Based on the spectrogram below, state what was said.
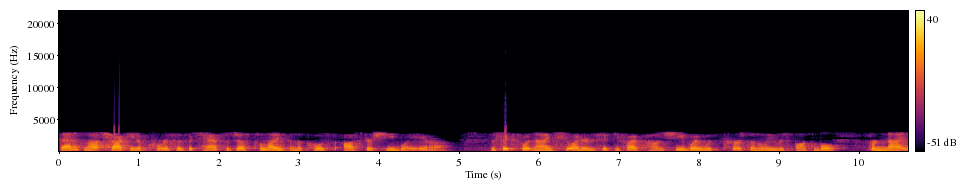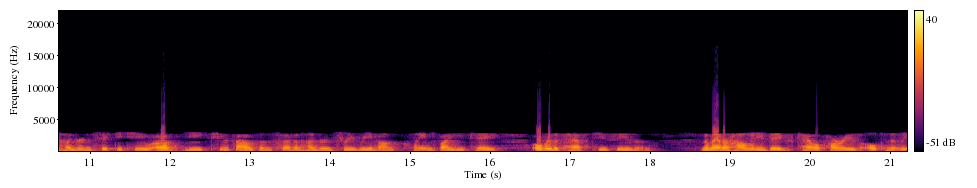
That is not shocking, of course, as the Cats adjust to life in the post-Oscar Tshiebwe era. The 6'9", 255-pound Tshiebwe was personally responsible for 952 of the 2,703 rebounds claimed by UK over the past two seasons. No matter how many bigs Calipari is ultimately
